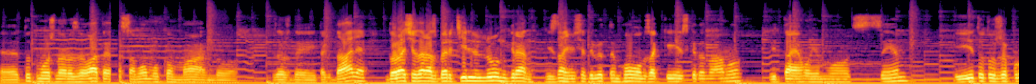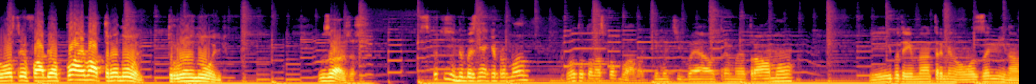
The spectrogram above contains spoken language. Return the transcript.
е, тут можна розвивати самому команду завжди і так далі. До речі, зараз Бертіль Люнгрен відзначився дебютним голом за київське Динамо. Вітаємо йому з цим. І тут уже простріл Фабіо Пайва 3-0. 3-0. Ну зараз же. Спокійно, без ніяких проблем. Ну тут у нас проблема. Тімоті Веа отримує травму. І потрібна термінова заміна.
